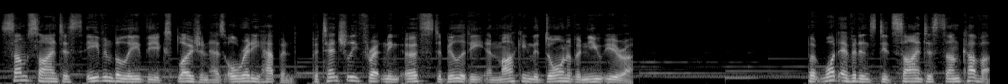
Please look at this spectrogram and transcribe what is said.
Some scientists even believe the explosion has already happened, potentially threatening Earth's stability and marking the dawn of a new era. But what evidence did scientists uncover?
